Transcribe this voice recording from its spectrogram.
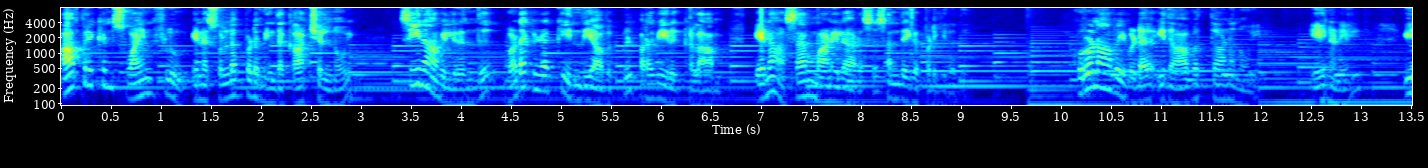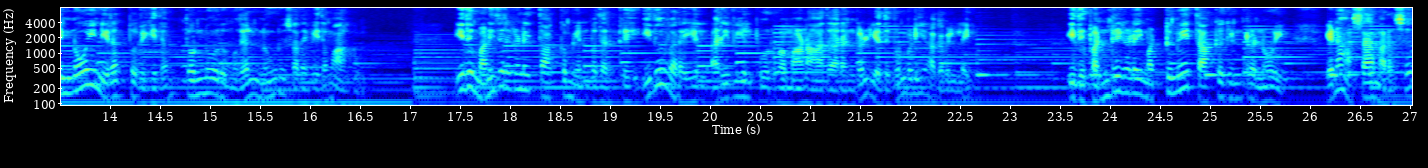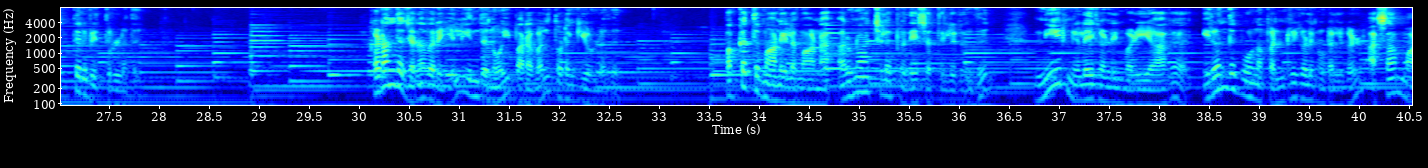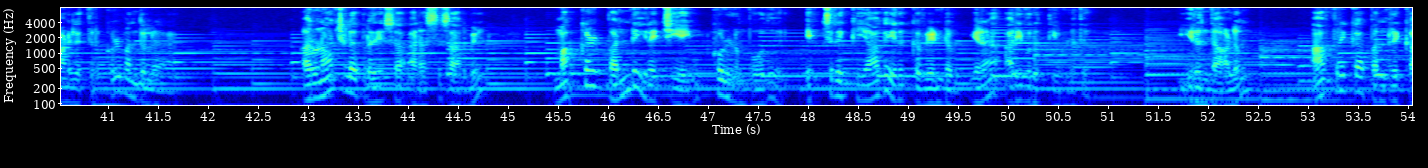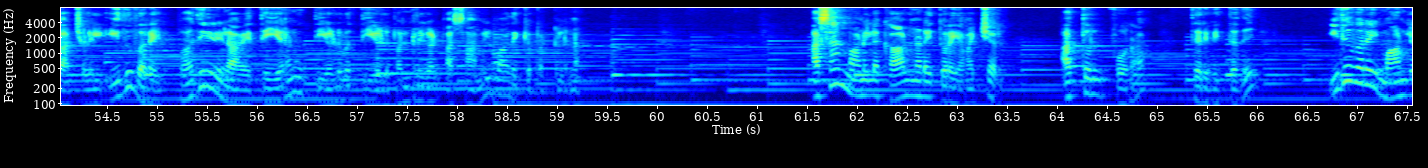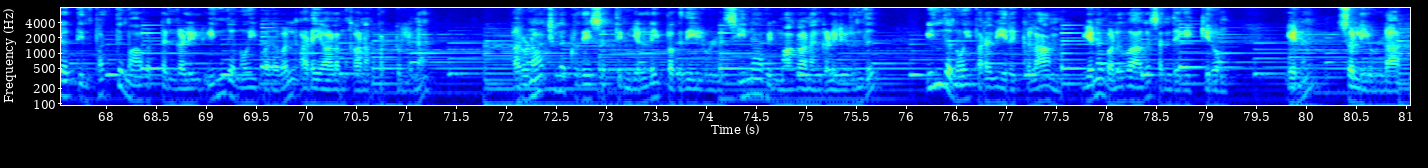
African swine flu என சொல்லப்படும் இந்த காய்ச்சல் நோய் சீனாவிலிருந்து வடகிழக்கு இந்தியாவுக்குள் பரவியிருக்கலாம் என அசாம் மாநில அரசு சந்தேகப்படுகிறது. கொரோனாவை விட இது ஆபத்தான நோய். ஏனெனில் இந்நோய் நிரப்பு விகிதம் தொண்ணூறு முதல் நூறு சதவீதம் ஆகும். இது மனிதர்களை தாக்கும் என்பதற்கு இதுவரையில் அறிவியல் பூர்வமான ஆதாரங்கள் எதுவும் வெளியாகவில்லை. இது பன்றிகளை மட்டுமே தாக்குகின்ற நோய் என அசாம் அரசு தெரிவித்துள்ளது. கடந்த ஜனவரியில் இந்த நோய் பரவல் தொடங்கியுள்ளது. பக்கத்து மாநிலமான அருணாச்சல பிரதேசத்திலிருந்து நீர்நிலைகளின் வழியாக இறந்து போன பன்றிகளின் உடல்கள் அசாம் மாநிலத்திற்குள் வந்துள்ளன. அருணாச்சல பிரதேச அரசு சார்பில் மக்கள் பன்றி இறைச்சியை உட்கொள்ளும் போது எச்சரிக்கையாக இருக்க வேண்டும் என அறிவுறுத்தியுள்ளது. இருந்தாலும் ஆப்பிரிக்கா பன்றிக் காய்ச்சலில் இதுவரை பதினேழாயிரத்தி இருநூத்தி எழுபத்தி ஏழு பன்றிகள் அசாமில் பாதிக்கப்பட்டுள்ளன. அசாம் மாநில கால்நடைத்துறை அமைச்சர் அத்துல் போரா தெரிவித்தது. இதுவரை மாநிலத்தின் பத்து மாவட்டங்களில் இந்த நோய் பரவல் அடையாளம் காணப்பட்டுள்ளன. அருணாச்சல பிரதேசத்தின் எல்லைப் பகுதியில் உள்ள சீனாவின் மாகாணங்களில் இருந்து இந்த நோய் பரவி இருக்கலாம் என வலுவாக சந்தேகிக்கிறோம் என சொல்லியுள்ளார்.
